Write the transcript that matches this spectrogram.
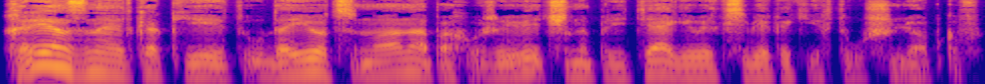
Хрен знает, как ей это удается, но она, похоже, вечно притягивает к себе каких-то ушлепков.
